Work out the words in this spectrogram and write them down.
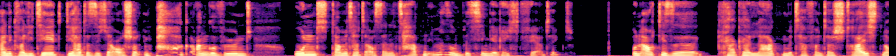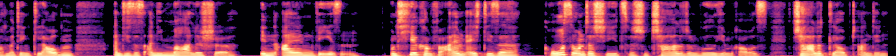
Eine Qualität, die hat er sich ja auch schon im Park angewöhnt und damit hat er auch seine Taten immer so ein bisschen gerechtfertigt. Und auch diese Kakerlaken-Metapher unterstreicht nochmal den Glauben an dieses Animalische in allen Wesen. Und hier kommt vor allem echt dieser große Unterschied zwischen Charlotte und William raus. Charlotte glaubt an den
